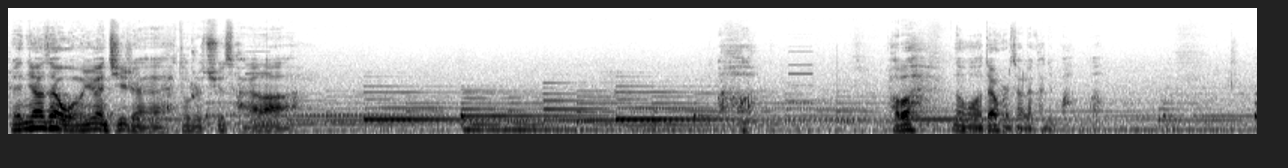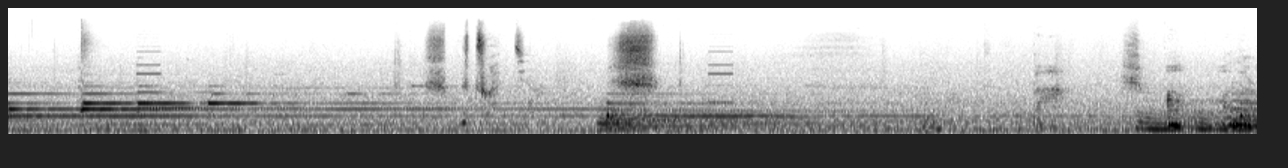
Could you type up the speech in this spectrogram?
人家在我们院急诊都是屈才了。好，好吧，那我待会儿再来看你爸啊。是不是专家？是。爸，是啊，好点了，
